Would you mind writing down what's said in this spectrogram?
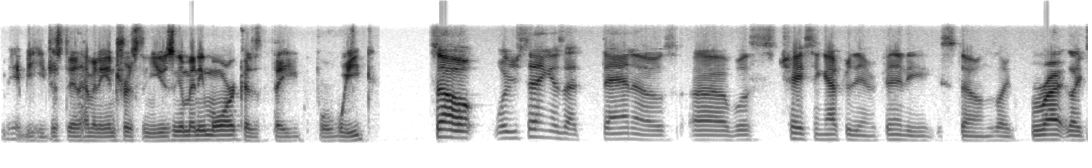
maybe he just didn't have any interest in using them anymore because they were weak. So what you're saying is that Thanos uh, was chasing after the Infinity Stones, like right, like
